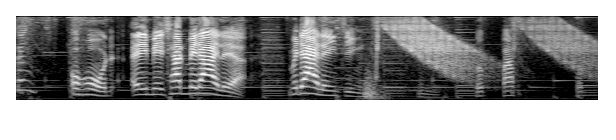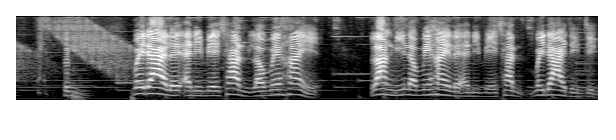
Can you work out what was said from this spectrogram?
ตึ้งโอ้โหแอนิเมชันไม่ได้เลยอะ ไม่ได้เลยจริงๆอืมปึ๊บปั๊บปึ๊บตึ้งไม่ได้เลยแอนิเมชันเราไม่ให้ร่างนี้เราไม่ให้เลยแอนิเมชันไม่ได้จริง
